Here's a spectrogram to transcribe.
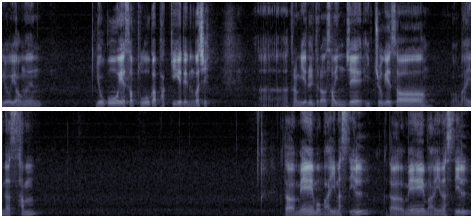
요 0은 요거에서 부호가 바뀌게 되는 거지. 아, 그럼 예를 들어서 이제 이쪽에서 뭐 마이너스 3 그 다음에 뭐 마이너스 1, 그 다음에 마이너스 1,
